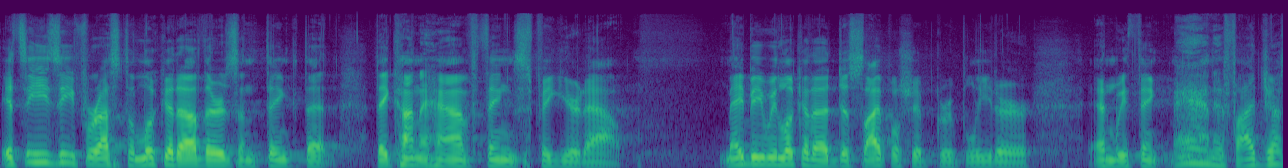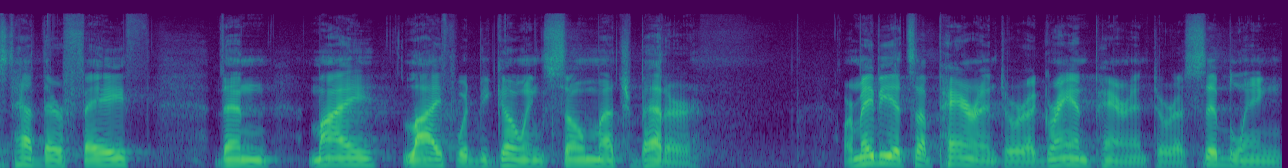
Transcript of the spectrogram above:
it's easy for us to look at others and think that they kind of have things figured out. Maybe we look at a discipleship group leader and we think, man, if I just had their faith, then my life would be going so much better. Or maybe it's a parent or a grandparent or a sibling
